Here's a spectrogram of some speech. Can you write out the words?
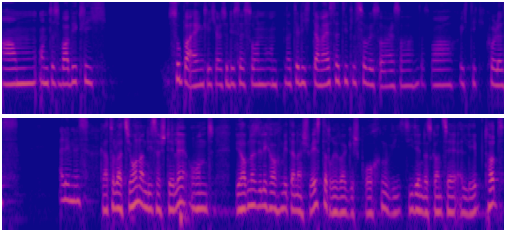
Ähm, und das war wirklich super eigentlich, also die Saison und natürlich der Meistertitel sowieso. Also das war richtig cooles Erlebnis. Gratulation an dieser Stelle und wir haben natürlich auch mit deiner Schwester darüber gesprochen, wie sie denn das Ganze erlebt hat.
